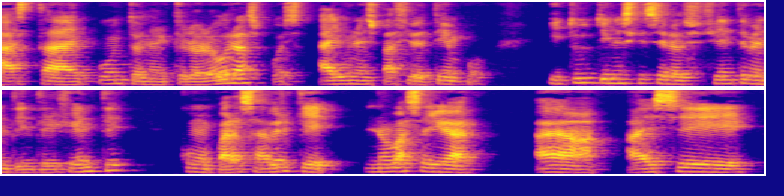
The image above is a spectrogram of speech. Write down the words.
hasta el punto en el que lo logras, pues hay un espacio de tiempo. Y tú tienes que ser lo suficientemente inteligente como para saber que no vas a llegar a, a, ese,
